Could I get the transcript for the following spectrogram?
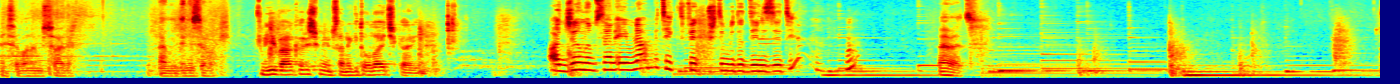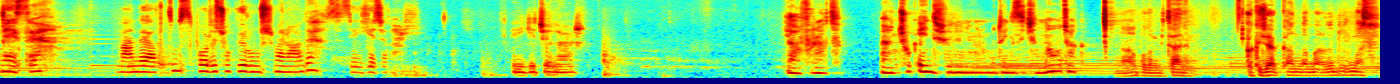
Neyse bana müsaade. Ben bir denize bakayım. İyi ben karışmayayım sana git olay çıkar yine. Ay canım sen evlenme teklif etmiştin bir de Deniz'e değil mi? Evet. Neyse. Ben de yattım. Sporda çok yorulmuşum herhalde. Size iyi geceler. İyi geceler. Ya Fırat, ben çok endişeleniyorum bu Deniz için. Ne olacak? Ne yapalım bir tanem? Akacak kan damarda durmaz.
